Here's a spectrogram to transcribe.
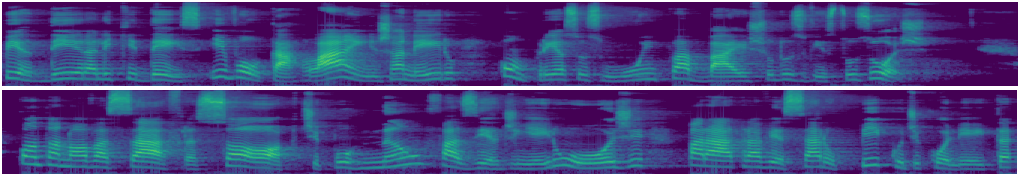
perder a liquidez e voltar lá em janeiro com preços muito abaixo dos vistos hoje. Quanto à nova safra, só opte por não fazer dinheiro hoje para atravessar o pico de colheita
